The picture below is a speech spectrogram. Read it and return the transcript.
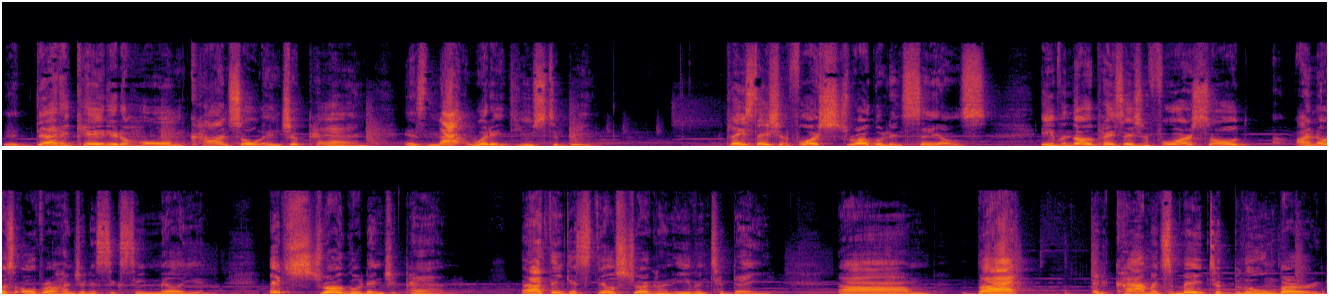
the dedicated home console in Japan is not what it used to be. PlayStation 4 struggled in sales. Even though the PlayStation 4 sold, I know it's over 116 million it struggled in Japan. I think it's still struggling even today. Um, but in comments made to Bloomberg,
